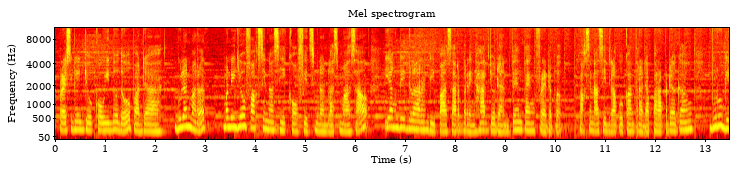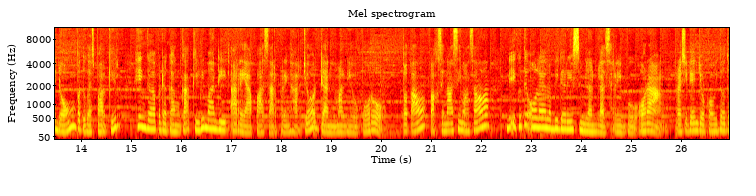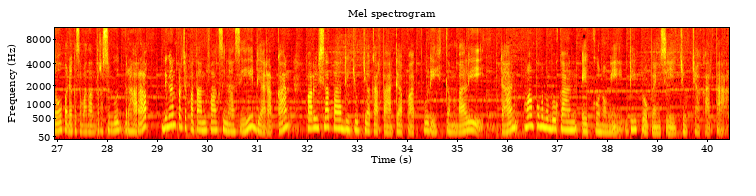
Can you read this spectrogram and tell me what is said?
Presiden Joko Widodo pada bulan Maret meninjau vaksinasi COVID-19 massal yang digelar di Pasar Beringharjo dan Benteng Frederick. Vaksinasi dilakukan terhadap para pedagang, buruh gendong, petugas parkir, hingga pedagang kaki lima di area Pasar Beringharjo dan Malioboro. Total vaksinasi massal diikuti oleh lebih dari 19.000 orang. Presiden Joko Widodo pada kesempatan tersebut berharap dengan percepatan vaksinasi diharapkan pariwisata di Yogyakarta dapat pulih kembali dan mampu menumbuhkan ekonomi di Provinsi Yogyakarta.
